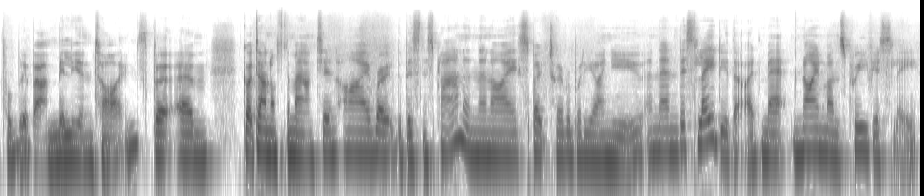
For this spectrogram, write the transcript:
probably about a million times, but um, got down off the mountain. I wrote the business plan and then I spoke to everybody I knew. And then this lady that I'd met nine months previously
